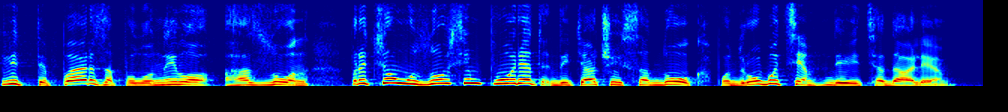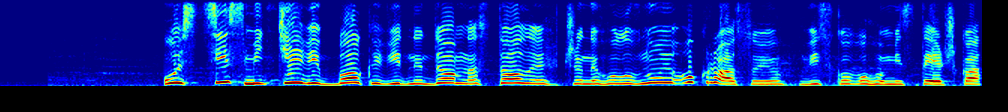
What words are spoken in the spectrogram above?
відтепер заполонило газон. При цьому зовсім поряд дитячий садок. Подробиці дивіться далі. Ось ці сміттєві баки віднедавна стали чи не головною окрасою військового містечка.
